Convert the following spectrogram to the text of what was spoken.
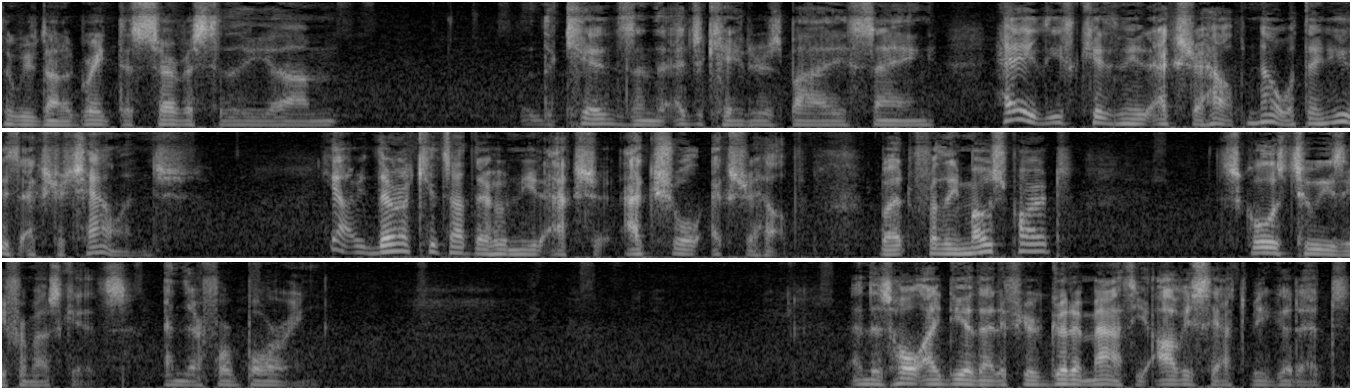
I think we've done a great disservice to the um, the kids and the educators by saying, "Hey, these kids need extra help." No, what they need is extra challenge. Yeah, I mean, there are kids out there who need extra, actual extra help, but for the most part, school is too easy for most kids, and therefore boring. And this whole idea that if you're good at math, you obviously have to be good at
